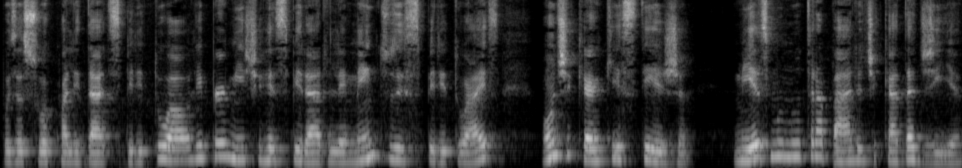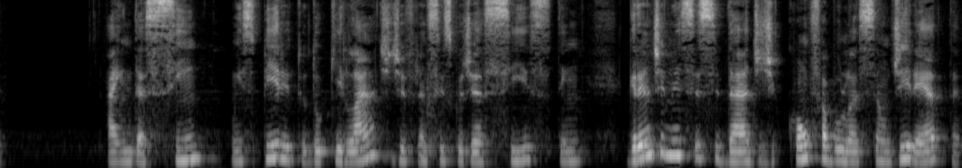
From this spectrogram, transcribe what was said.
pois a sua qualidade espiritual lhe permite respirar elementos espirituais onde quer que esteja, mesmo no trabalho de cada dia. Ainda assim, o espírito do quilate de Francisco de Assis tem grande necessidade de confabulação direta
